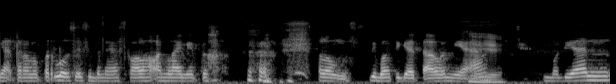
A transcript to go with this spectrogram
nggak terlalu perlu sih sebenarnya sekolah online itu. kalau di bawah tiga tahun ya. Iya. Kemudian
